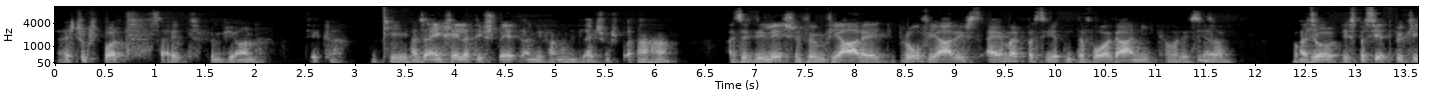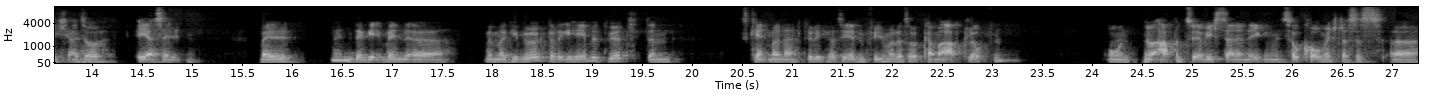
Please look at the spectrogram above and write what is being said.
Leistungssport seit fünf Jahren circa. Okay. Also eigentlich relativ spät angefangen mit Leistungssport. Aha. Also die letzten fünf Jahre, die Profijahre ist es einmal passiert und davor gar nie, kann man das so Ja. sagen? Okay. Also es passiert wirklich, also eher selten. Weil wenn, der, wenn, äh, wenn man gewürgt oder gehebelt wird, dann, das kennt man natürlich aus jedem Film oder so, kann man abklopfen. Und nur ab und zu erwischt es einen irgendwie so komisch, dass es, äh,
